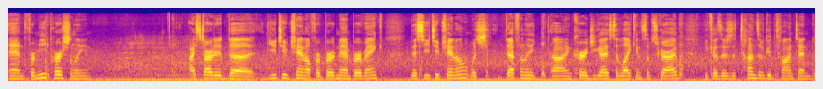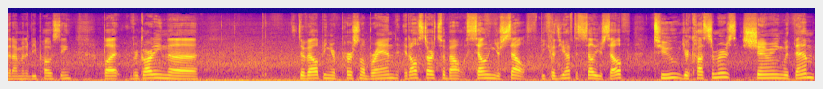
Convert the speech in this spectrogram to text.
and for me personally I started the YouTube channel for Birdman Burbank this YouTube channel which definitely uh, encourage you guys to like and subscribe because there's a tons of good content that I'm going to be posting. But regarding the developing your personal brand, it all starts about selling yourself because you have to sell yourself to your customers, sharing with them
